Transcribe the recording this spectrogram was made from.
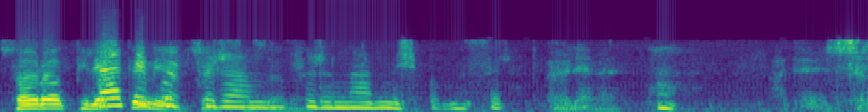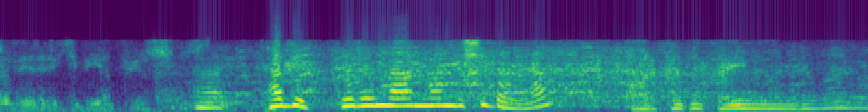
Sonra o pilekte Zaten mi bu yapacaksınız? fırın, onu? fırınlanmış bu mısır. Öyle mi? Ha. Hadi sıra verir gibi yapıyorsunuz. Ha, tabii fırınlanmamışı da var. Arkada kayınvalide var mı?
